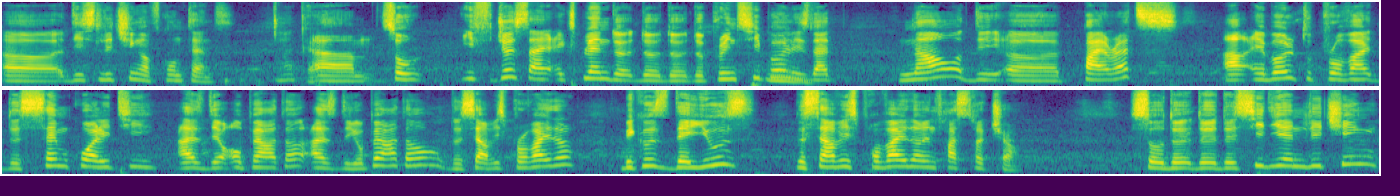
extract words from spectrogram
uh, this leeching of content. Okay. Um, so if just I explain the the, the, the principle mm. is that now the uh, pirates are able to provide the same quality as the operator, as the operator, the service provider, because they use the service provider infrastructure. So the, the, the CDN leeching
